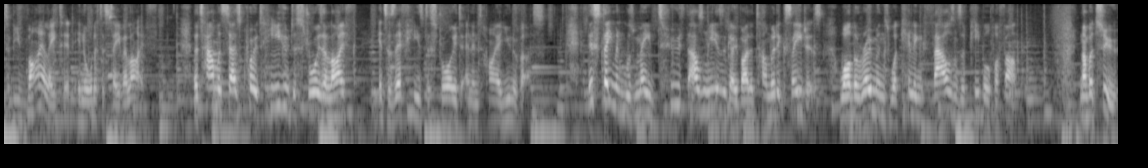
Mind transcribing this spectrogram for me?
to be violated in order to save a life. The Talmud says, quote, He who destroys a life it's as if he's destroyed an entire universe. This statement was made 2,000 years ago by the Talmudic sages, while the Romans were killing thousands of people for fun. Number two,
